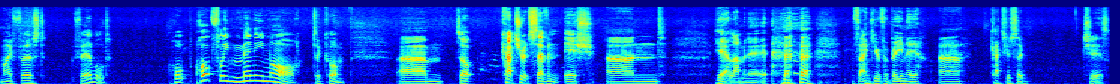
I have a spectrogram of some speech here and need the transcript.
my first Fabled. hope hopefully many more to come. Um, so catch you at seven ish, and yeah, laminate it. Thank you for being here. Uh, catch you soon. Cheers.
